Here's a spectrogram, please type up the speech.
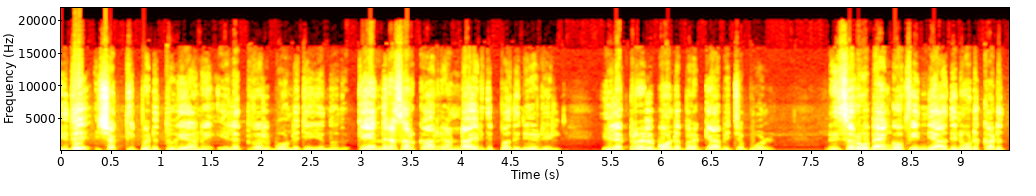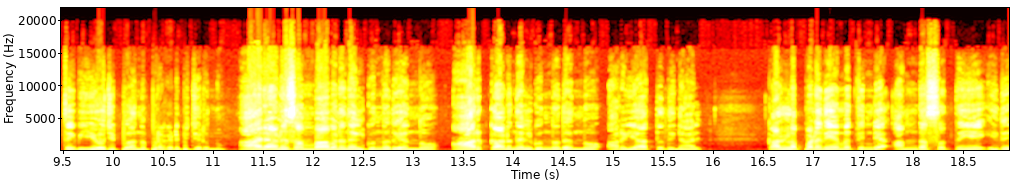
ഇത് ശക്തിപ്പെടുത്തുകയാണ് ഇലക്ട്രൽ ബോണ്ട് ചെയ്യുന്നത്. കേന്ദ്ര സർക്കാർ രണ്ടായിരത്തി പതിനേഴിൽ ഇലക്ട്രൽ ബോണ്ട് പ്രഖ്യാപിച്ചപ്പോൾ റിസർവ് ബാങ്ക് ഓഫ് ഇന്ത്യ അതിനോട് കടുത്ത വിയോജിപ്പ് അന്ന് പ്രകടിപ്പിച്ചിരുന്നു. ആരാണ് സംഭാവന നൽകുന്നത് എന്നോ ആർക്കാണ് നൽകുന്നതെന്നോ അറിയാത്തതിനാൽ കള്ളപ്പണ നിയമത്തിന്റെ അന്തസ്സത്തയെ ഇത്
